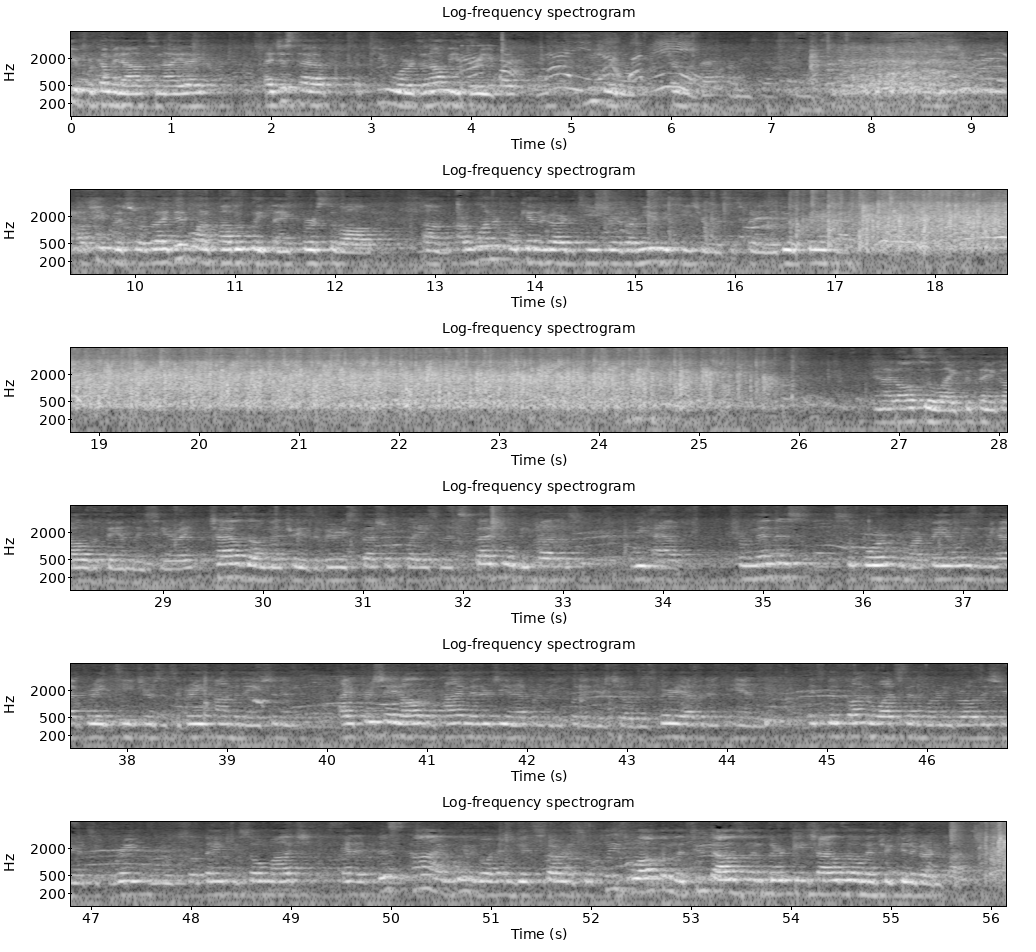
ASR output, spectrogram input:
Thank you for coming out tonight. I, I just have a few words, and I'll be brief. I, I usually don't turn my back on these guys. I'll keep this short, but I did want to publicly thank, first of all, um, our wonderful kindergarten teachers, our music teacher, Mrs. Crane. They do a fantastic And I'd also like to thank all of the families here. Right? Childs Elementary is a very special place, and it's special because we have tremendous support from our families, and we have great teachers. It's a great combination, and I appreciate all the time, energy, and effort that you put into your children. It's very evident, and it's been fun to watch them learn and grow this year. It's a great group, so thank you so much. And at this time, we're going to go ahead and get started. So please welcome the 2013 Childs Elementary Kindergarten class.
